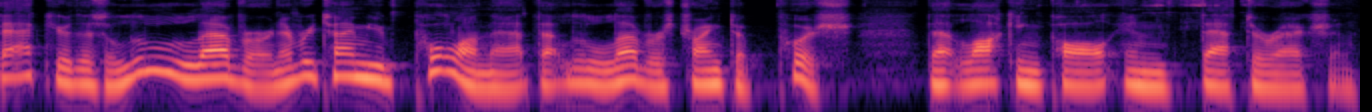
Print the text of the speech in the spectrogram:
back here, there's a little lever, and every time you pull on that, that little lever is trying to push that locking pawl in that direction.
